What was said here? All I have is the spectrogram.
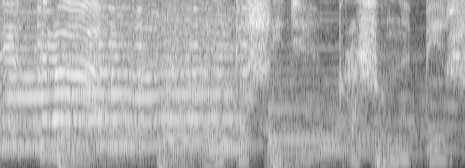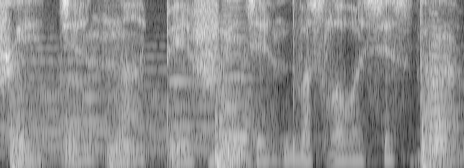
сестра. Напишите, прошу, напишите Напишите два слова, сестра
